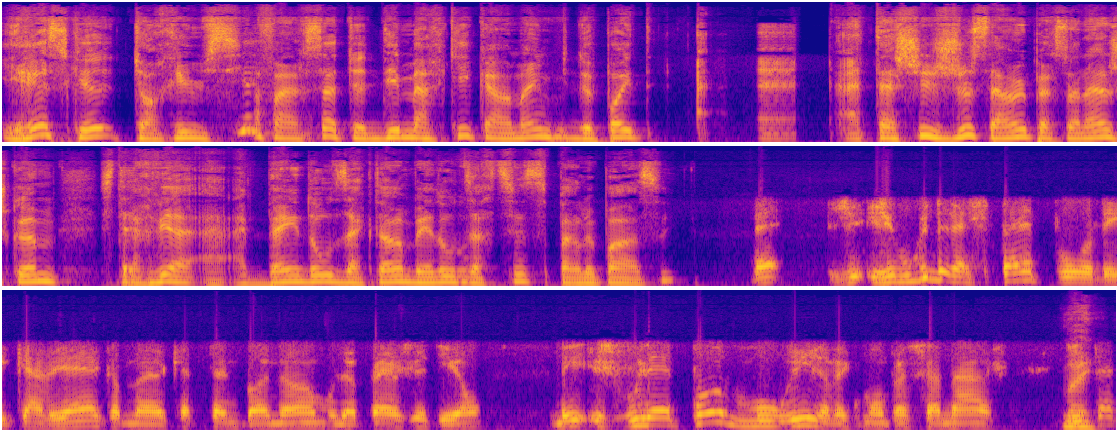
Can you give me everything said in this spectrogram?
Il reste que tu as réussi à faire ça, te démarquer quand même, puis de pas être attaché juste à un personnage comme c'est arrivé à, à, à bien d'autres acteurs, bien d'autres artistes par le passé? Ben, j'ai beaucoup de respect pour des carrières comme euh, Capitaine Bonhomme ou le Père Gédéon, mais je voulais pas mourir avec mon personnage. Il était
